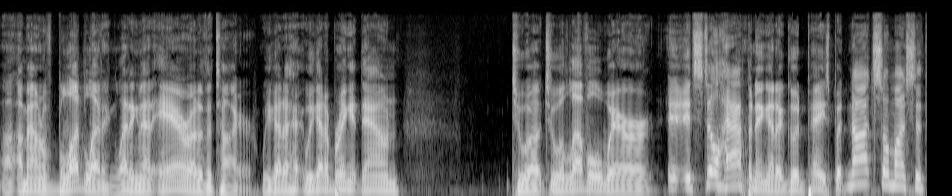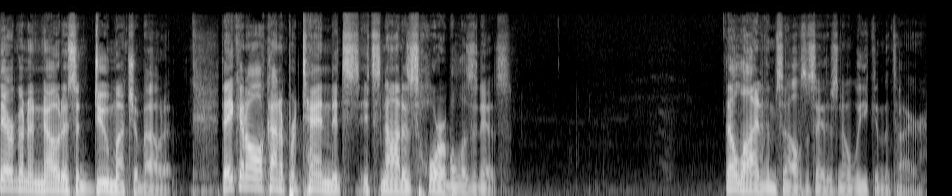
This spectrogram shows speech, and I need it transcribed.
uh, amount of bloodletting, letting that air out of the tire. We gotta we gotta bring it down to a to a level where it's still happening at a good pace, but not so much that they're going to notice and do much about it. They can all kind of pretend it's it's not as horrible as it is. They'll lie to themselves and say there's no leak in the tire.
